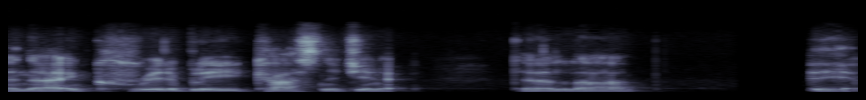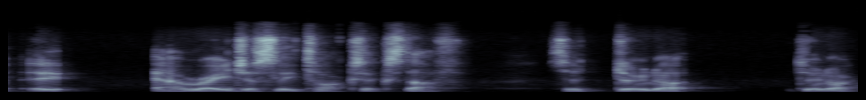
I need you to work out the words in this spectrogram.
and they're incredibly carcinogenic. They'll uh, they're outrageously toxic stuff. So do not do not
